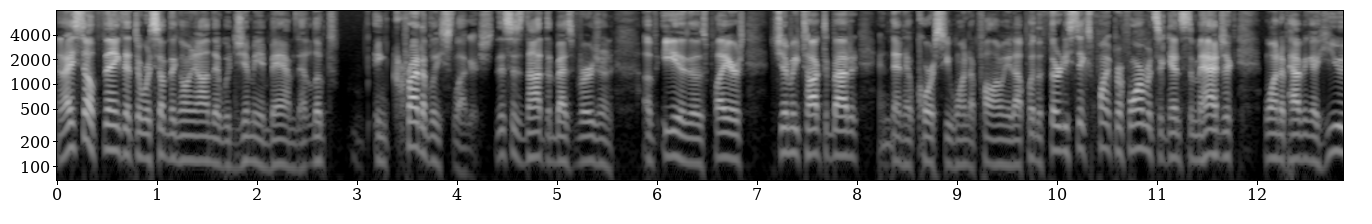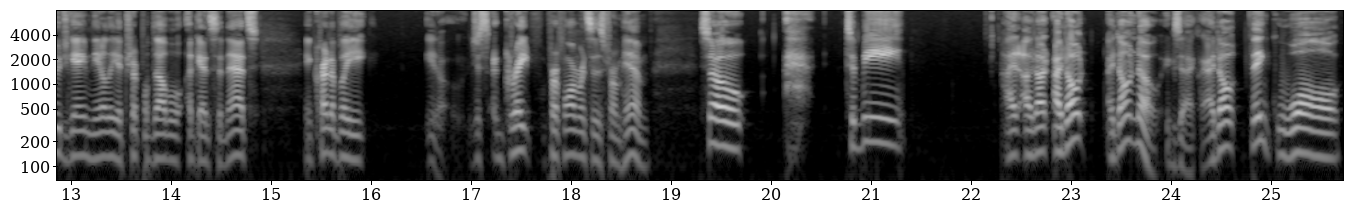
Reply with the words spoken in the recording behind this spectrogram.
And I still think that there was something going on there with Jimmy and Bam that looked incredibly sluggish. This is not the best version of either of those players. Jimmy talked about it, and then, of course, he wound up following it up with a 36 point performance against the Magic, wound up having a huge game, nearly a triple double against the Nets. Incredibly, you know, just great performances from him. So, to me, I, I, don't, I don't I don't know exactly. I don't think Wall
